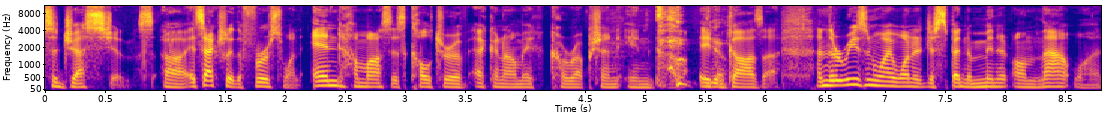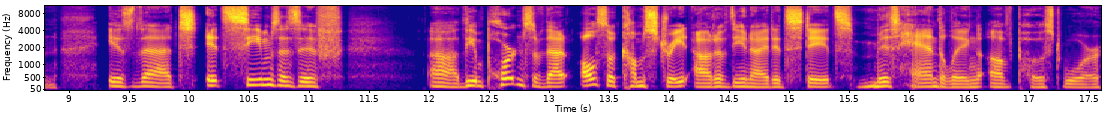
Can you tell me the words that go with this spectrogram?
suggestions. Uh, it's actually the first one: end Hamas's culture of economic corruption in in yes. Gaza. And the reason why I wanted to spend a minute on that one is that it seems as if. Uh, the importance of that also comes straight out of the United States mishandling of post war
